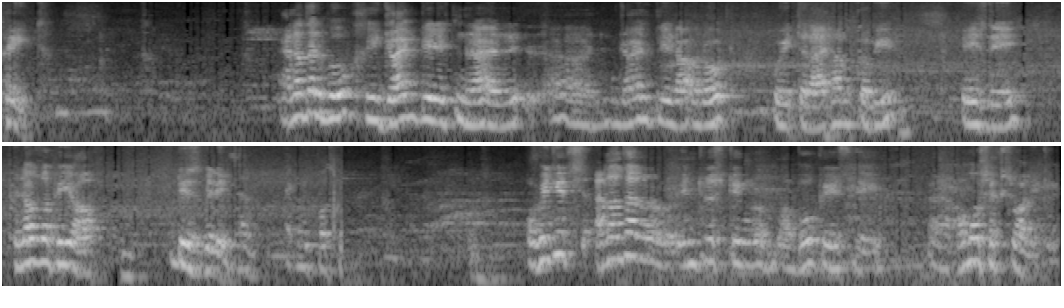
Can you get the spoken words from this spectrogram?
faith. Another book he jointly, written, uh, jointly wrote with Raihan Abir is the philosophy of disbelief. Avijit's another interesting book is the uh, homosexuality.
